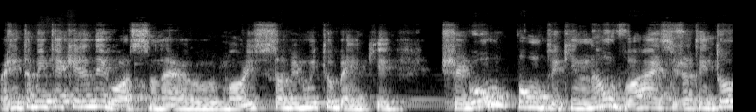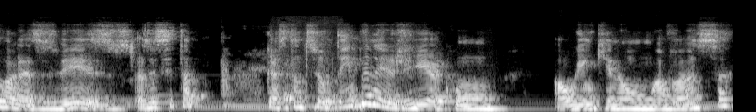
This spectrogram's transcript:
a gente também tem aquele negócio, né? O Maurício sabe muito bem que chegou um ponto em que não vai, você já tentou várias vezes, às vezes você está gastando seu tempo e energia com alguém que não avança,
